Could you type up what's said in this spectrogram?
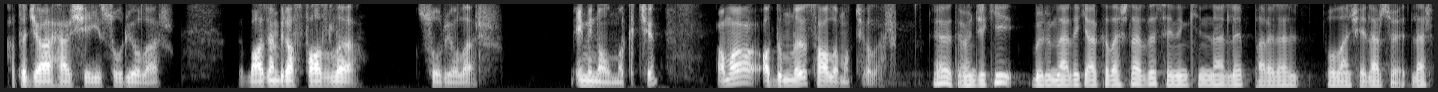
Katacağı her şeyi soruyorlar. Bazen biraz fazla soruyorlar. Emin olmak için. Ama adımları sağlam atıyorlar. Evet, önceki bölümlerdeki arkadaşlar da seninkilerle paralel olan şeyler söylediler.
